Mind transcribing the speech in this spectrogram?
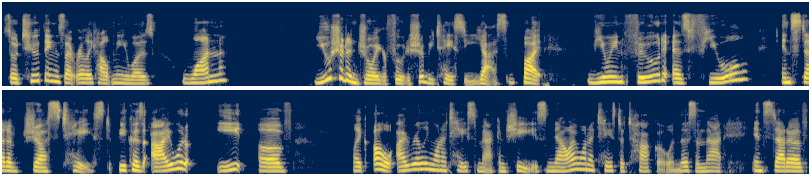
So, two things that really helped me was one, you should enjoy your food. It should be tasty, yes, but viewing food as fuel instead of just taste, because I would eat of like, oh, I really want to taste mac and cheese. Now I want to taste a taco and this and that instead of,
